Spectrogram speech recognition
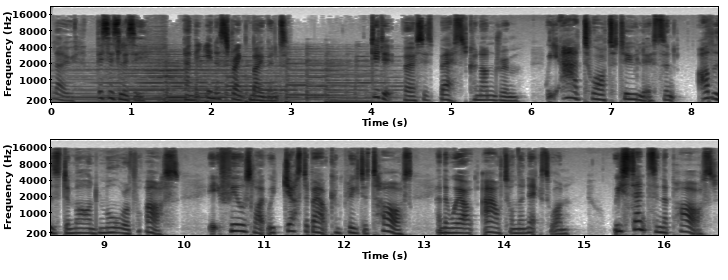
Hello, this is Lizzie and the Inner Strength Moment. Did it versus best conundrum. We add to our to do lists and others demand more of us. It feels like we just about complete a task and then we are out on the next one. We sense in the past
